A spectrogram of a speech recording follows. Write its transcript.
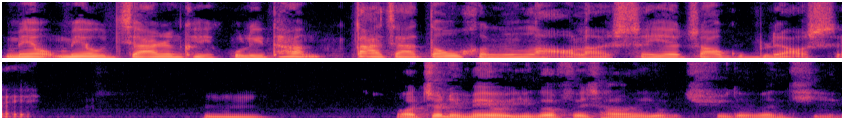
没有没有家人可以护理，他大家都很老了，谁也照顾不了谁。嗯，啊，这里面有一个非常有趣的问题，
